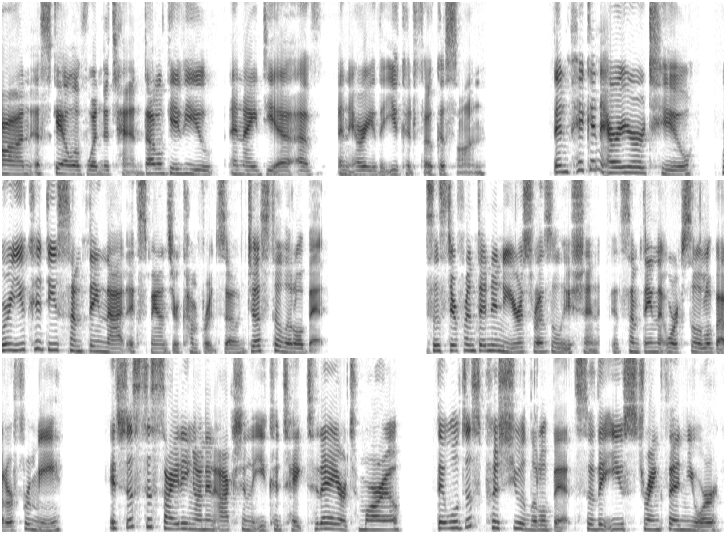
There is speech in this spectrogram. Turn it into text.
on a scale of 1 to 10. That'll give you an idea of an area that you could focus on. Then pick an area or two where you could do something that expands your comfort zone just a little bit. This is different than a New Year's resolution. It's something that works a little better for me. It's just deciding on an action that you could take today or tomorrow that will just push you a little bit so that you strengthen your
